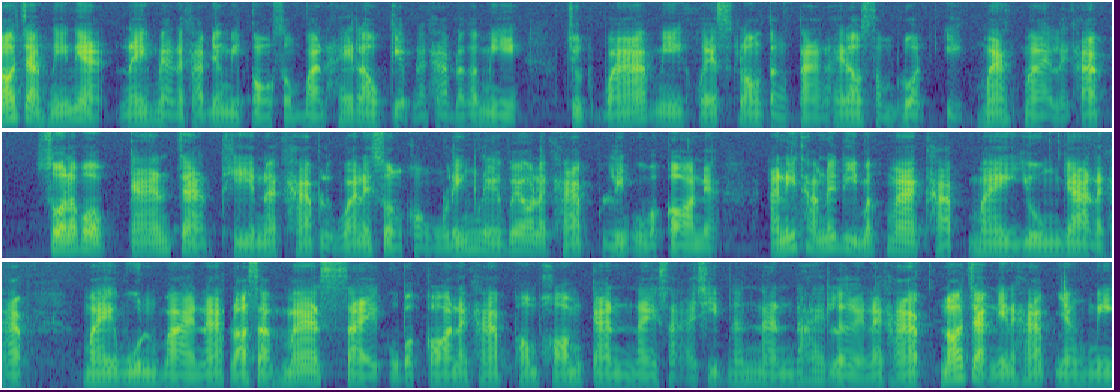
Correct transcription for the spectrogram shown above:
นอกจากนี้เนี่ยในแมปนะครับยังมีกล่องสมบัติให้เราเก็บนะครับ แล้วก็มีจุดวาร์ปมีเควสลองต่างๆ ให้เราสำรวจอีกมากมายเลยครับส่วนระบบการจัดทีมนะครับ หรือว่าในส่วนของลิงก์เลเวลนะครับลิงก์อุปกรณ์เนี่ยอันนี้ทำได้ดีมากๆครับ ไม่ยุ่งยากนะครับ ไม่วุ่นวายนะ เราสามารถใส่อุปกรณ์นะครับ พร้อมๆ กันในสายอาชีพนั้นๆ ได้เลยนะครับ นอกจากนี้นะครับยังมี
